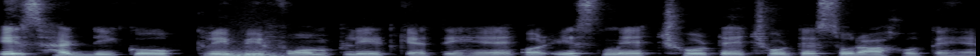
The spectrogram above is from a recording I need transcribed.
اس ہڈی کو کریبی فارم پلیٹ کہتے ہیں اور اس میں چھوٹے چھوٹے سوراخ ہوتے ہیں۔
